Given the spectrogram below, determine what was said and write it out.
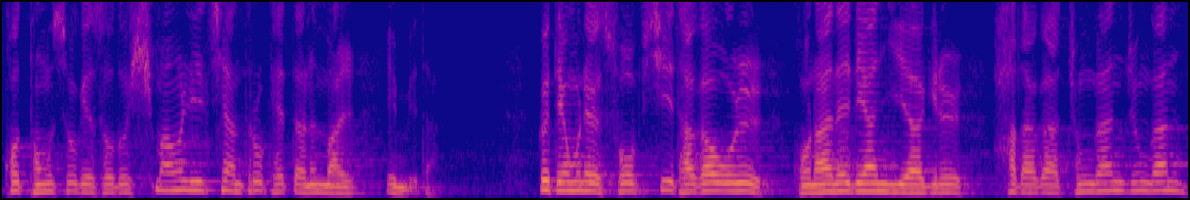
고통 속에서도 희망을 잃지 않도록 했다는 말입니다. 그 때문에 수없이 다가올 고난에 대한 이야기를 하다가 중간중간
